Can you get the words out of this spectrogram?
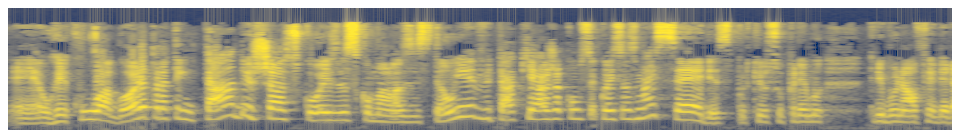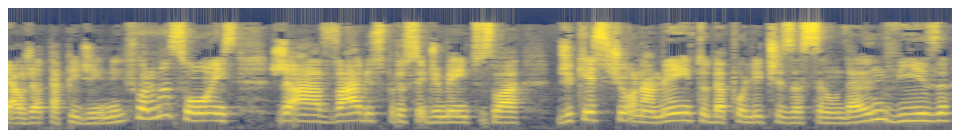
É, o recuo agora é para tentar deixar as coisas como elas estão e evitar que haja consequências mais sérias, porque o Supremo Tribunal Federal já está pedindo informações, já há vários procedimentos lá de questionamento da politização da Anvisa.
